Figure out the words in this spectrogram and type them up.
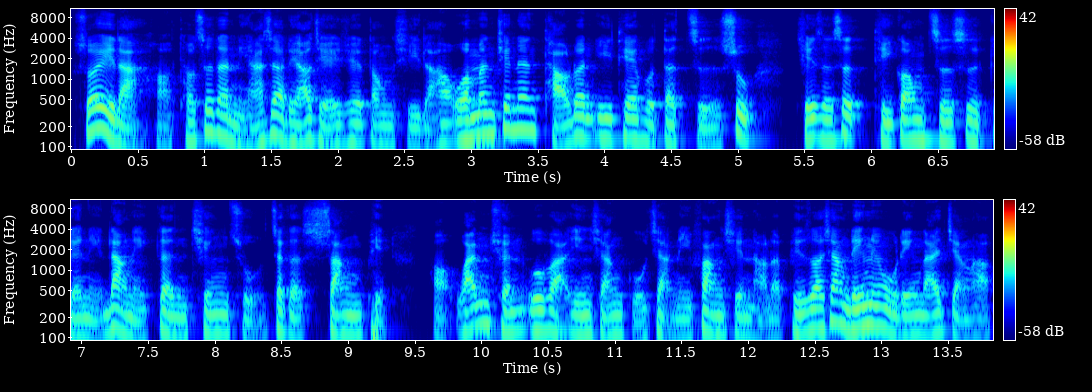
所以啦，好，投资人你还是要了解一些东西的哈。我们今天讨论 ETF 的指数，其实是提供知识给你，让你更清楚这个商品，好，完全无法影响股价，你放心好了。比如说像零零五零来讲哈。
